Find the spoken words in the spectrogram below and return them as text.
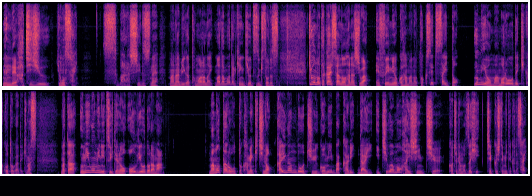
年齢84歳。素晴らしいですね。学びが止まらない。まだまだ研究は続きそうです。今日の高橋さんのお話は FM 横浜の特設サイト海を守ろうで聞くことができます。また海ごみについてのオーディオドラマ桃太郎と亀吉の海岸道中ゴミばかり第1話も配信中。こちらもぜひチェックしてみてください。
